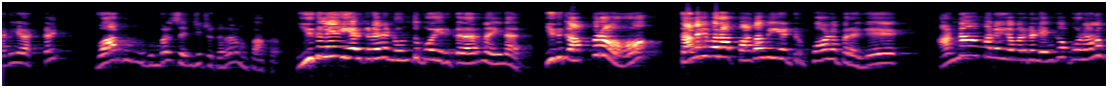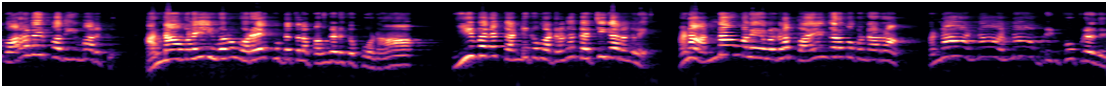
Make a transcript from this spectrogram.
அடியாட்கள் வார் ரூம் கும்பல் செஞ்சுட்டு இருக்கிறத நம்ம பாக்குறோம். இதுலயே ஏற்கனவே நொந்து போயிருக்கிறாரு நயினார். இதுக்கு அப்புறம் தலைவரா பதவி ஏற்று போன பிறகு அண்ணாமலை அவர்கள் எங்க போனாலும் வரவேற்பு அதிகமா இருக்கு. அண்ணாமலையும் இவரும் ஒரே கூட்டத்துல பங்கெடுக்க போனா இவரை கண்டுக்க மாட்டாங்க கட்சிக்காரங்களே. ஆனா அண்ணாமலை அவர்களை பயங்கரமா கொண்டாடுறான். அண்ணா அண்ணா அண்ணா அப்படின்னு கூப்பிடுறது.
